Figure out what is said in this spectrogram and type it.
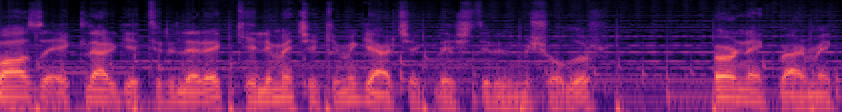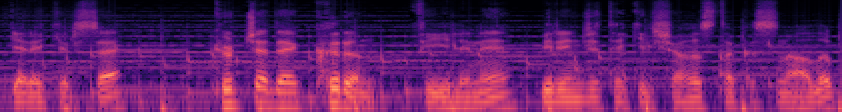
bazı ekler getirilerek kelime çekimi gerçekleştirilmiş olur. Örnek vermek gerekirse, Kürtçe'de kırın fiilini birinci tekil şahıs takısına alıp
